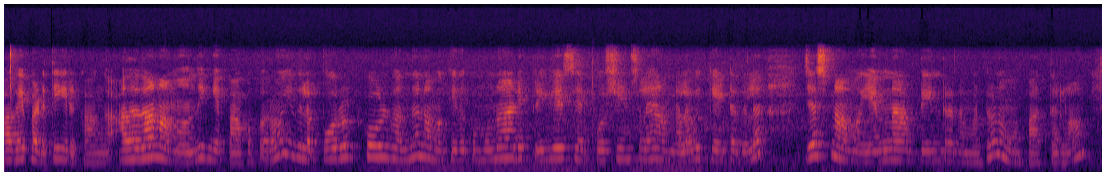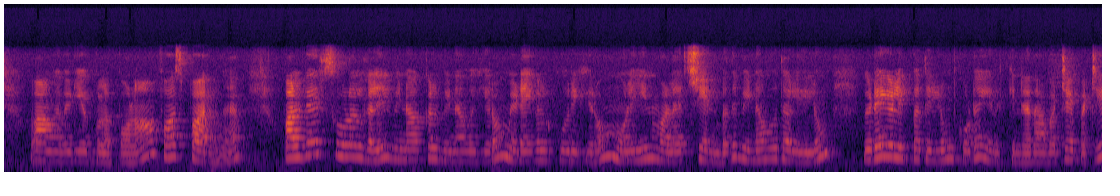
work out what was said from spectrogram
வகைப்படுத்தி இருக்காங்க. அதை தான் நம்ம வந்து இங்கே பார்க்க போகிறோம் இதில் பொருட்கோள் வந்து நமக்கு இதுக்கு முன்னாடி ப்ரீவியஸ் இயர் கொஷின்ஸ்லேயும் அந்தளவு கேட்டதில் ஜஸ்ட் நாம் என்ன அப்படின்றத மட்டும் நம்ம பார்த்துடலாம். வாங்க வீடியோக்குள்ளே போகலாம் ஃபர்ஸ்ட் பாருங்கள் பல்வேறு சூழல்களில் வினாக்கள் வினவுகிறோம் விடைகள் கூறுகிறோம். மொழியின் வளர்ச்சி என்பது வினவுதலிலும் விடையளிப்பதிலும் கூட இருக்கின்றது. அவற்றை பற்றி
